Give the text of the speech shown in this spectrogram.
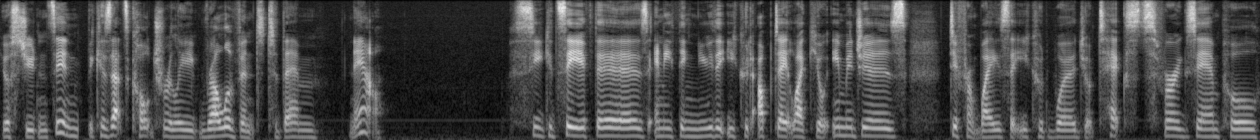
your students in because that's culturally relevant to them now. So you could see if there's anything new that you could update, like your images, different ways that you could word your texts, for example.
